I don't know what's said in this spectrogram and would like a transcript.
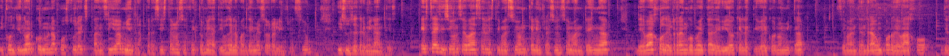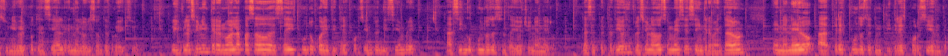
y continuar con una postura expansiva mientras persistan los efectos negativos de la pandemia sobre la inflación y sus determinantes. Esta decisión se basa en la estimación que la inflación se mantenga debajo del rango meta debido a que la actividad económica se mantendrá aún por debajo de su nivel potencial en el horizonte de proyección. La inflación interanual ha pasado de 6.43% en diciembre a 5.68% en enero. Las expectativas de inflación a 12 meses se incrementaron en enero a 3.73%.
